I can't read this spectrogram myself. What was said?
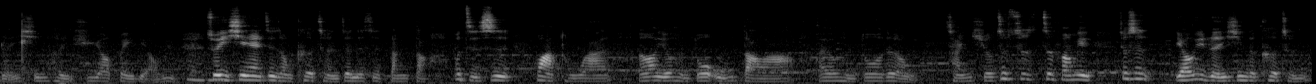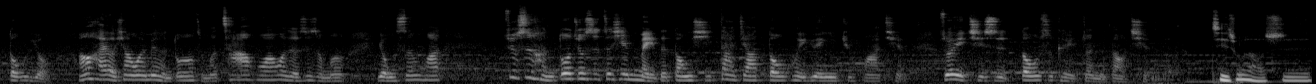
人心很需要被疗愈，所以现在这种课程真的是当道，不只是画图啊，然后有很多舞蹈啊，还有很多这种禅修，这这这方面就是疗愈人心的课程都有，然后还有像外面很多什么插花或者是什么永生花，就是很多就是这些美的东西，大家都会愿意去花钱，所以其实都是可以赚得到钱的。起初，老师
